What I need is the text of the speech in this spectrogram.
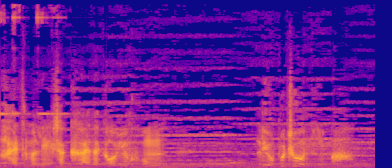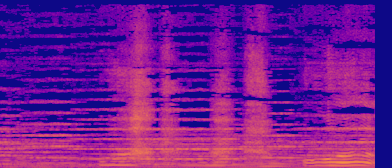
孩子们脸上可爱的高原红留不住你吗？我我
